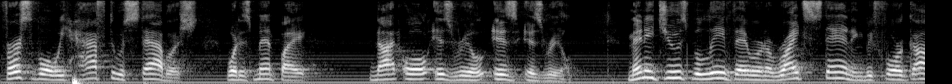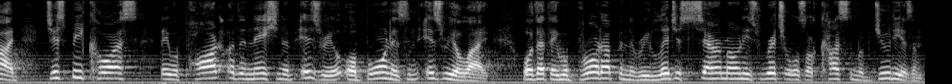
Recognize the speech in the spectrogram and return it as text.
First of all, we have to establish what is meant by not all Israel is Israel. Many Jews believed they were in a right standing before God just because they were part of the nation of Israel or born as an Israelite, or that they were brought up in the religious ceremonies, rituals, or custom of Judaism.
